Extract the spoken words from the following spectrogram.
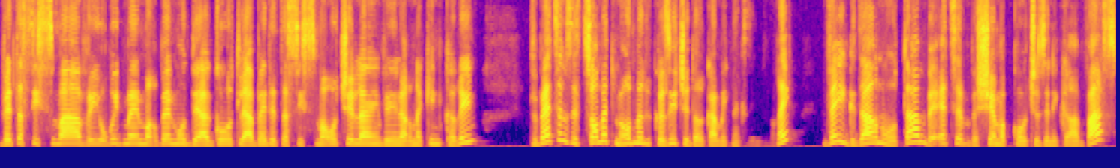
ואת הסיסמה, ויוריד מהם הרבה מאוד דאגות לאבד את הסיסמאות שלהם וארנקים קרים. ובעצם זה צומת מאוד מרכזית שדרכה מתנקזים דברים, והגדרנו אותם בעצם בשם הקוד שזה נקרא VAS,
